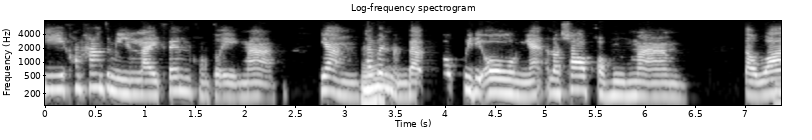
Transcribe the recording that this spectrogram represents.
ที่ค่อนข้างจะมีลายเส้นของตัวเองมาก อย่างถ้าเป็นเหมือนแบบพวกวิดีโออย่างเงี้ย เราชอบของมูมาม แต่ว่า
